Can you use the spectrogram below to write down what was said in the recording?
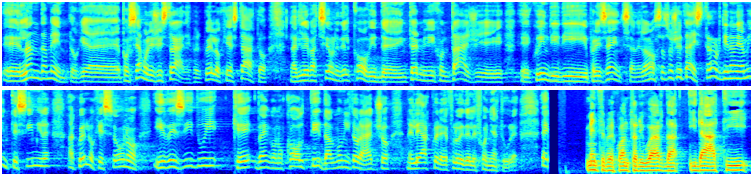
eh, l'andamento che eh, possiamo registrare per quello che è stato la rilevazione del Covid in termini di contagi e quindi di presenza nella nostra società è straordinariamente simile a quello che sono i residui che vengono colti dal monitoraggio nelle acque reflue delle fognature. Mentre per quanto riguarda i dati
